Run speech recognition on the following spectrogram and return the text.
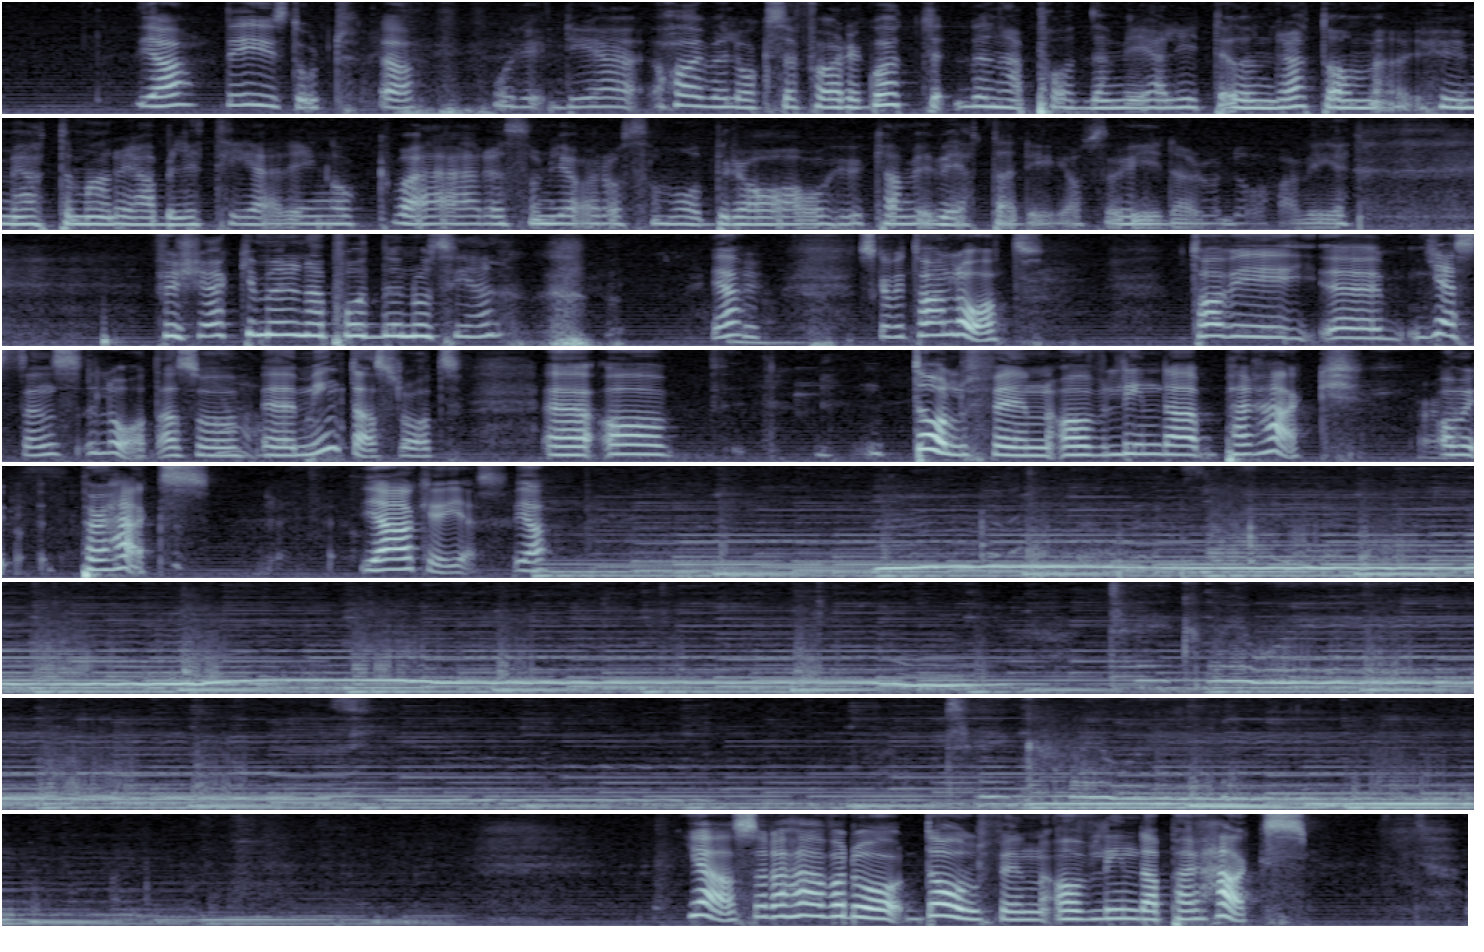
ja, det är ju stort. Ja. Och det, det har väl också föregått den här podden. Vi har lite undrat om hur mäter man rehabilitering och vad är det som gör oss som mår bra och hur kan vi veta det och så vidare. Och då har vi försöker med den här podden och se. Ja. Ska vi ta en låt? Tar vi eh, gästens låt, alltså eh, Mintas låt. Eh, av Dolphin av Linda Perhack. Om, Perhax. Ja, okej, yes. Ja. Ja, så det här var då Dolphin av Linda Perhax.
